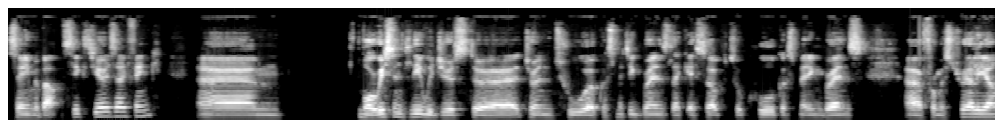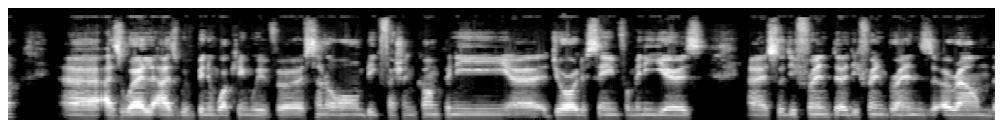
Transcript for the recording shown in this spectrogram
same about six years, I think. Um, more recently, we just turned to cosmetic brands like Aesop, so cool cosmetic brands from Australia. Uh, as well as we've been working with uh, Saint Laurent, big fashion company, uh, Dior, the same for many years. Uh, so different uh, different brands around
